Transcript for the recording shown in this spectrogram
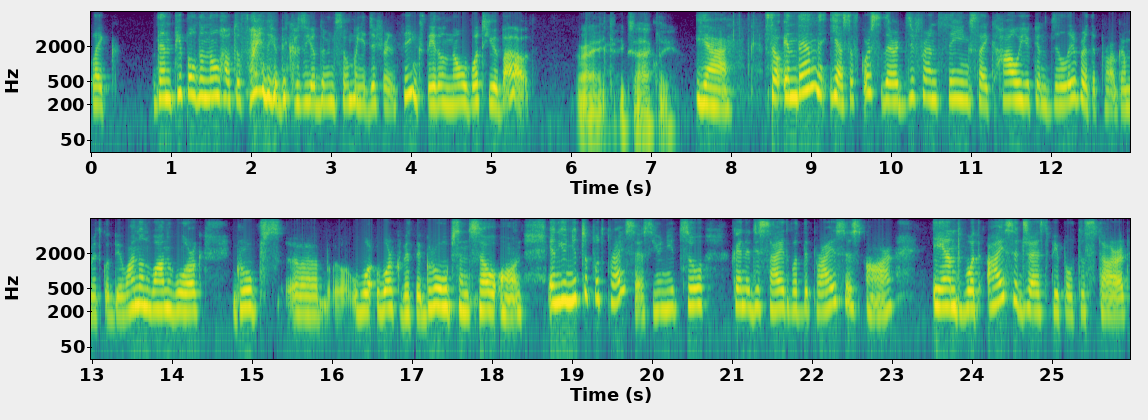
like then people don't know how to find you because you're doing so many different things. They don't know what you're about. Right, exactly. Yeah. So, and then, yes, of course, there are different things like how you can deliver the program. It could be one on one work, groups, uh, wo- work with the groups, and so on. And you need to put prices. You need to kind of decide what the prices are. And what I suggest people to start,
